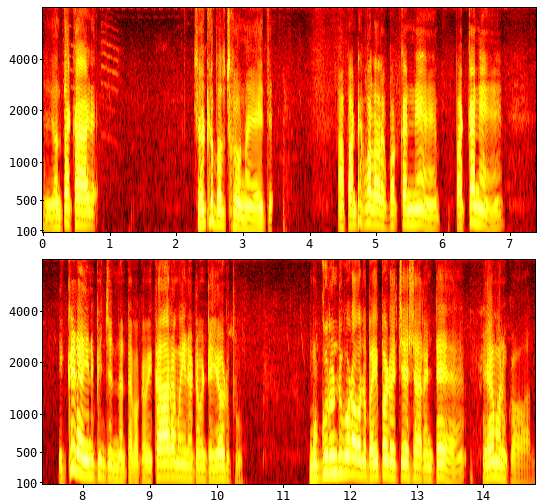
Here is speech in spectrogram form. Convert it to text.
ఇదంతా కాడే. చెట్లు పలుచుకున్నాయి అయితే. ఆ పంట పొలాలకు పక్కనే పక్కనే ఇక్కడే వినిపించిందంట ఒక వికారమైనటువంటి ఏడుపు. ముగ్గురుండి కూడా వాళ్ళు భయపడి వచ్చేసారంటే ఏమనుకోవాలి?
